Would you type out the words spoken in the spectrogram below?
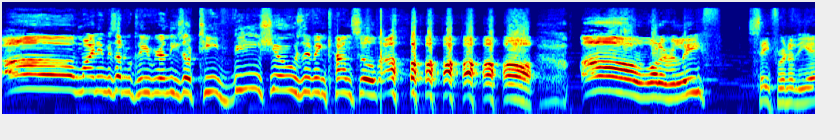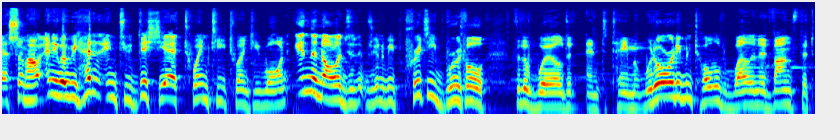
Oh, my name is Adam Cleary, and these are TV shows that have been cancelled. Oh, oh, what a relief. Safe for another year somehow. Anyway, we headed into this year, 2021, in the knowledge that it was going to be pretty brutal for the world of entertainment. We'd already been told well in advance that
